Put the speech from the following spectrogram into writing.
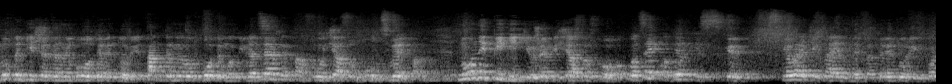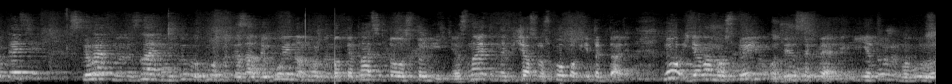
Ну тоді ще це не було території. Там, де ми от ходимо біля церкви, там свого часу був цвинтар. Ну вони підняті вже під час розкопок. Оцей один із скелетів, знайдених на території фортеці. Скелет, ми не знаємо, можливо, можна казати воїна, можна до 15 століття, знайдене під час розкопок і так далі. Ну, я вам розкрию один секрет, який я теж можу,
